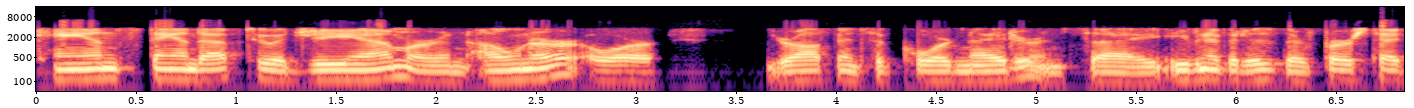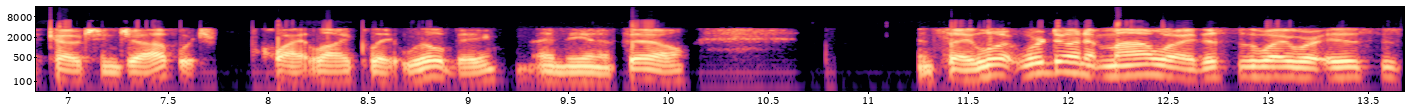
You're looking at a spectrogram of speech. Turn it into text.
can stand up to a GM or an owner or your offensive coordinator and say, even if it is their first head coaching job, which quite likely it will be in the NFL, and say, look, we're doing it my way. This is the way we're. This is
